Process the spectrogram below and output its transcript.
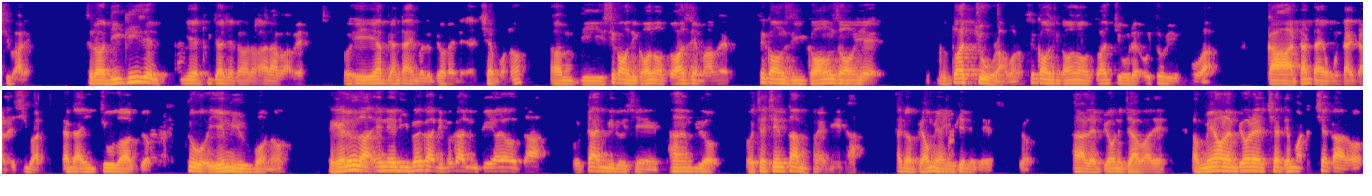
ရှိပါတယ်ဆိုတော့ဒီကီးစဉ်ရဲ့ထူးခြားချက်ကတော့အဲ့ဒါပါပဲဟိုအေးရပြန်တိုက်မယ်လို့ပြောလိုက်တဲ့အချက်ပေါ့နော်အမ်ဒီစစ်ကောင်စီခေါင်းဆောင်သွားစင်မှာပဲစစ်ကောင်စီခေါင်းဆောင်ရဲ့သွားကြိုတာပေါ့နော်စစ်ကောင်စီခေါင်းဆောင်သွားကြိုတဲ့အုပ်ချုပ်ရေးမှုကကာဓာတ်တိုင်ဝင်တိုက်တာလည်းရှိပါတယ်ဓာတ်တိုင်ကြီးကျိုးသွားပြီးတော့သူ့ကိုအရေးမယူဘူးပေါ့နော်တကယ်လို့သာ NLD ဘက်ကဒီဘက်ကလူတရားရောက်တာဟိုတိုက်ပြီးလို့ရှိရင်ဖမ်းပြီးတော့ဟိုချက်ချင်းတတ်မယ်နေတာအဲ့တော့ပြောင်းပြန်ကြီးဖြစ်နေတယ်ပြီးတော့အဲ့ဒါလည်းပြောနေကြပါတယ်မင်းအောင်လည်းပြောတဲ့အချက်တည်းမှာတစ်ချက်ကတော့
